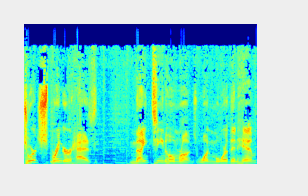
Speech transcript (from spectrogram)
George Springer has 19 home runs, one more than him.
